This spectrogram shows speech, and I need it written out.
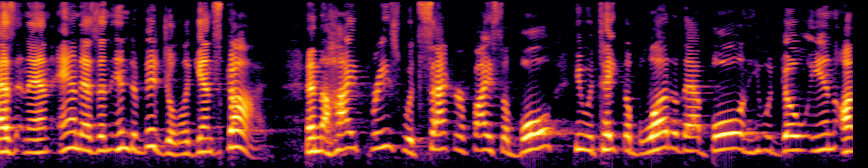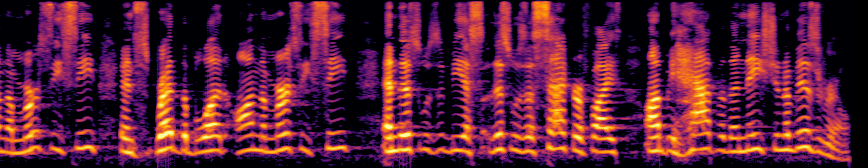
as an, and as an individual against God. And the high priest would sacrifice a bull. He would take the blood of that bull and he would go in on the mercy seat and spread the blood on the mercy seat. And this was, be a, this was a sacrifice on behalf of the nation of Israel.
